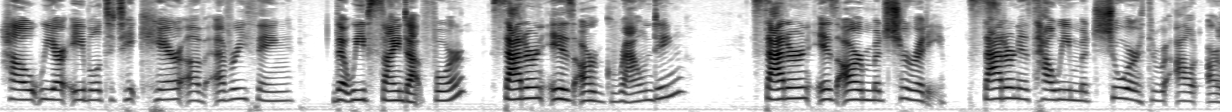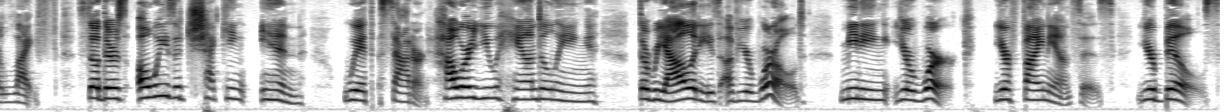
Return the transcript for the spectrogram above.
how we are able to take care of everything that we've signed up for. Saturn is our grounding. Saturn is our maturity. Saturn is how we mature throughout our life. So there's always a checking in with Saturn. How are you handling the realities of your world, meaning your work, your finances, your bills.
